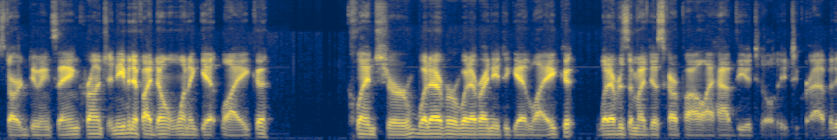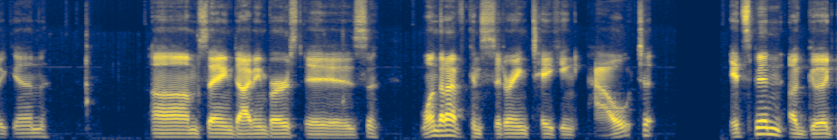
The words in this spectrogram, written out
start doing Saiyan crunch. And even if I don't want to get like clincher, whatever, whatever I need to get, like whatever's in my discard pile, I have the utility to grab it again. Um, Saiyan diving burst is one that I'm considering taking out. It's been a good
